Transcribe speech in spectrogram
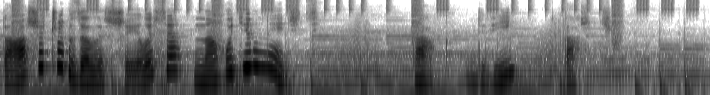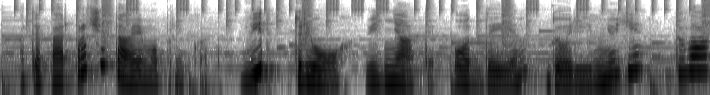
пташечок залишилося на годівничці? Так, дві пташечки. А тепер прочитаємо приклад. Від трьох відняти 1 дорівнює 2.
